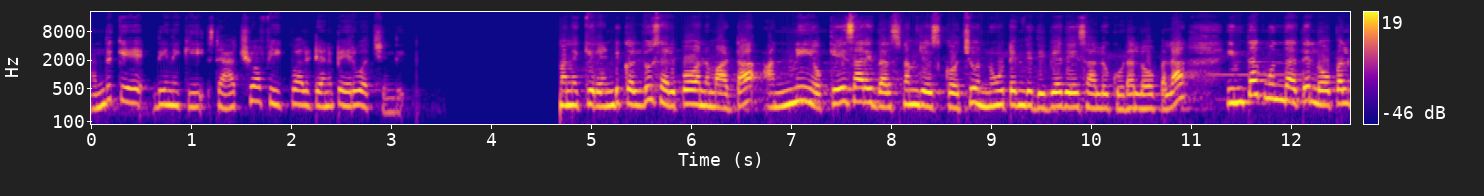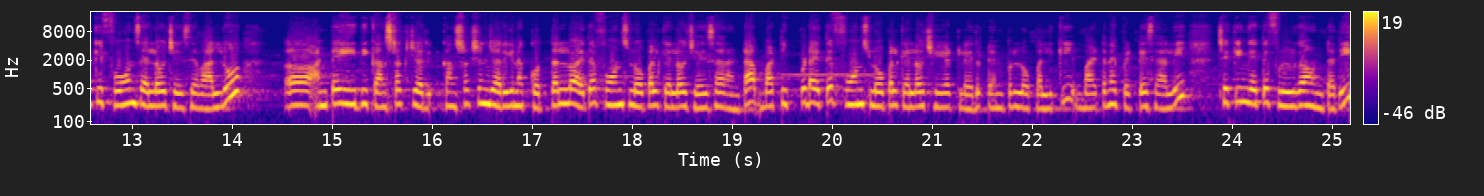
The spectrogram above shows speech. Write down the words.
అందుకే దీనికి స్టాచ్యూ ఆఫ్ ఈక్వాలిటీ అని పేరు వచ్చింది. మనకి రెండు కళ్ళు సరిపోవన్నమాట. అన్ని ఒకేసారి దర్శనం చేసుకోవచ్చు. నూటెనిమిది దివ్య దేశాలు కూడా లోపల. ఇంతకు ముందు అయితే లోపలికి ఫోన్స్ ఎల్లో చేసేవాళ్ళు. అంటే ఇది కన్స్ట్రక్ట్ జరి కన్స్ట్రక్షన్ జరిగిన కొత్తల్లో అయితే ఫోన్స్ లోపలికి ఎలో చేశారంట. బట్ ఇప్పుడైతే ఫోన్స్ లోపలికి ఎలో చేయట్లేదు. టెంపుల్ లోపలికి బయటనే పెట్టేసేయాలి. చెకింగ్ అయితే ఫుల్గా ఉంటుంది.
